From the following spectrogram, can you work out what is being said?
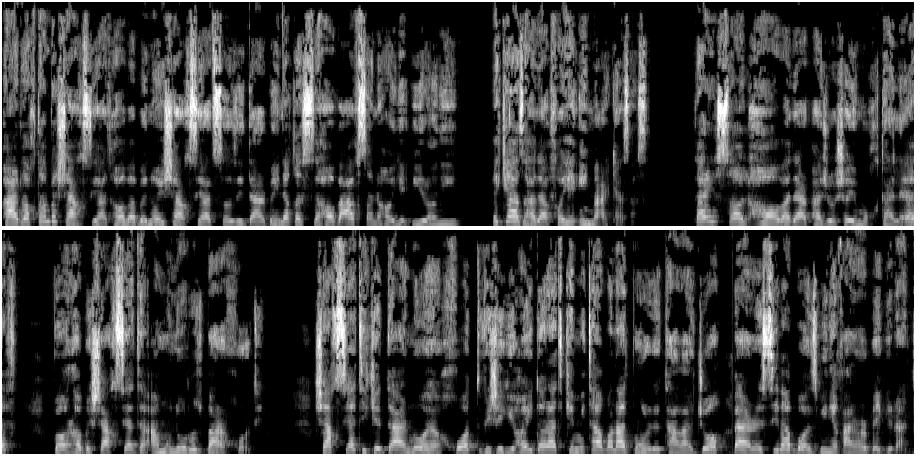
پرداختن به شخصیت ها و به نوعی شخصیت سازی در بین قصه ها و افسانه های ایرانی یکی از هدفهای این مرکز است. در این سالها و در های مختلف بارها به شخصیت امو نوروز برخوردیم. شخصیتی که در نوع خود ویژگی هایی دارد که می تواند مورد توجه، بررسی و بازبینی قرار بگیرد.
